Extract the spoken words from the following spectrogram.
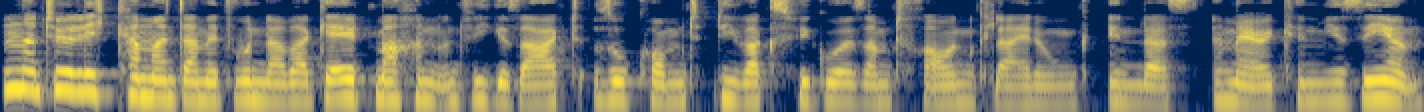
Natürlich kann man damit wunderbar Geld machen und wie gesagt, so kommt die Wachsfigur samt Frauenkleidung in das American Museum.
